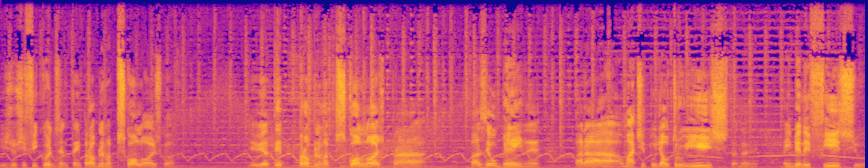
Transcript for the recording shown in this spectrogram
e justificou dizendo que tem problema psicológico. Ó. Devia ter problema psicológico para fazer o bem, né? Para uma atitude altruísta, né? Em benefício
